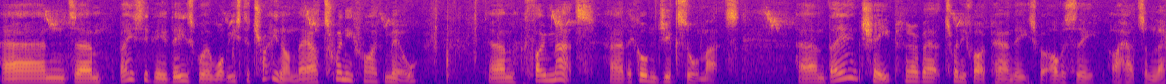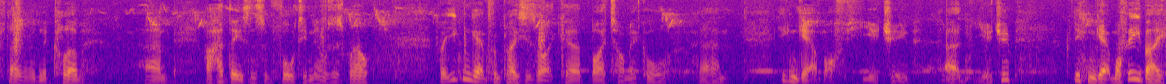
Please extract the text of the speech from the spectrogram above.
and um, basically these were what we used to train on. They are 25mm um, foam mats. Uh, they call them jigsaw mats. Um, they ain't cheap, they're about £25 each, but obviously I had some left over in the club. Um, I had these in some 40 mils as well. But you can get them from places like uh, Bytomic or um, you can get them off YouTube. Uh, YouTube? You can get them off eBay.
